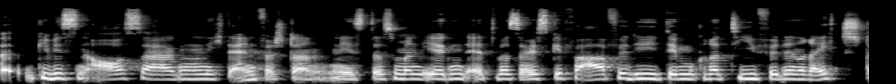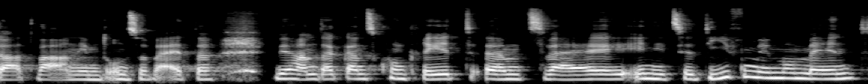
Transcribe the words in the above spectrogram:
äh, gewissen Aussagen nicht einverstanden ist, dass man irgendetwas als Gefahr für die Demokratie, für den Rechtsstaat wahrnimmt und so weiter. Wir haben da ganz konkret ähm, zwei Initiativen im Moment.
